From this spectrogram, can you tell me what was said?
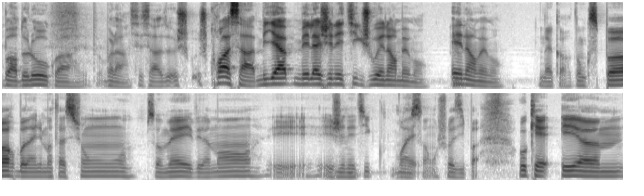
boire de l'eau, quoi. Voilà, c'est ça. Je, je, crois à ça, mais il y a, mais la génétique joue énormément, mmh. énormément. D'accord. Donc sport, bonne alimentation, sommeil évidemment, et, mmh. génétique, ouais. ça on choisit pas. Ok. Et euh,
